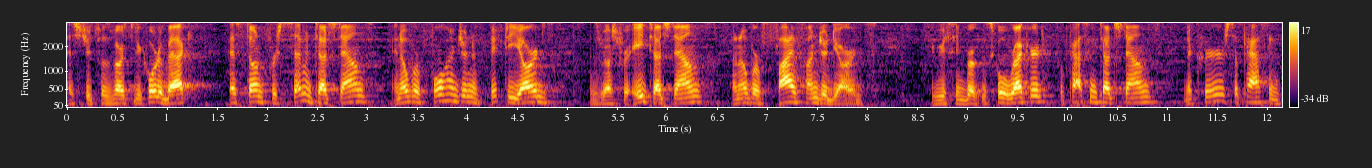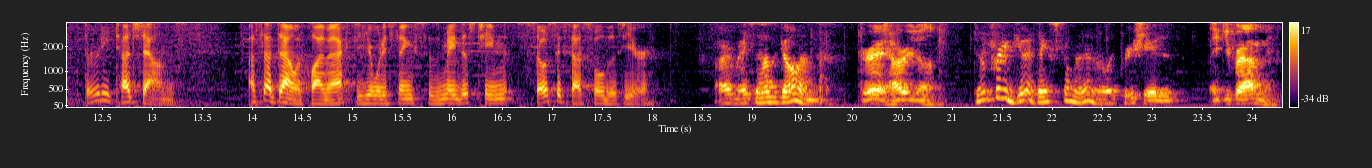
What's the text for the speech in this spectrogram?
as Streetsboro's varsity quarterback, has thrown for seven touchdowns and over 450 yards, has rushed for eight touchdowns and over 500 yards. He recently broke the school record for passing touchdowns in a career surpassing 30 touchdowns. I sat down with Klimak to hear what he thinks has made this team so successful this year. All right, Maysun, how's it going? Great. How are you doing? Doing pretty good. Thanks for coming in. Really appreciate it. Thank you for having me.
